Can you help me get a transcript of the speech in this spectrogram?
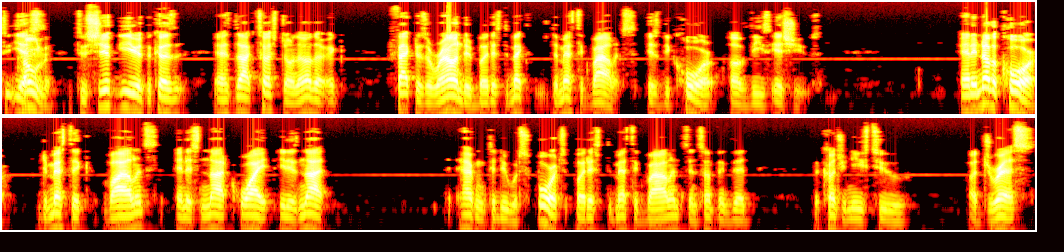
to, yes, Totally. to shift gears because, as Doc touched on, the other uh, factors around it, but it's domestic, domestic violence is the core of these issues. And another core, domestic violence, and it's not quite, it is not having to do with sports, but it's domestic violence and something that the country needs to address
